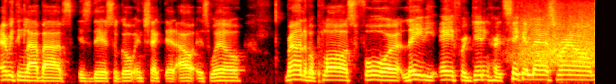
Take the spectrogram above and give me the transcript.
everything live vibes is there. So go and check that out as well. Round of applause for Lady A for getting her ticket last round.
